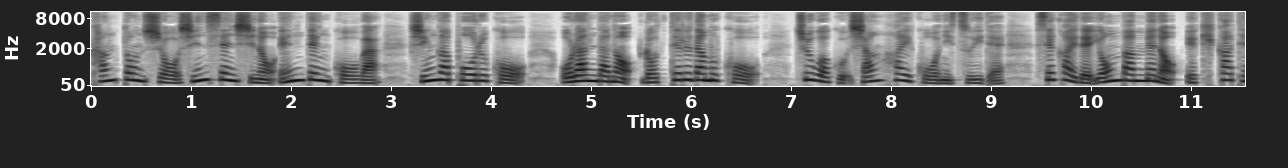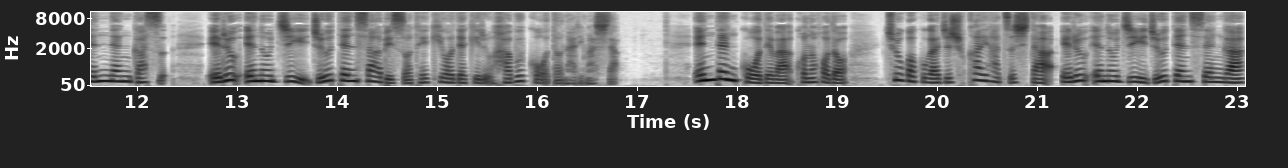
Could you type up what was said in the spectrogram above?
広東省深セン市の塩田港はシンガポール港、オランダのロッテルダム港、中国上海港に次いで世界で4番目の液化天然ガス LNG 充填サービスを提供できるハブ港となりました。塩田港ではこのほど中国が自主開発した LNG 充填船が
